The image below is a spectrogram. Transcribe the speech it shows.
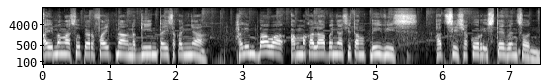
ay mga super fight na ang naghihintay sa kanya. Halimbawa, ang makalaban niya si Tank Davis at si Shakur Stevenson.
